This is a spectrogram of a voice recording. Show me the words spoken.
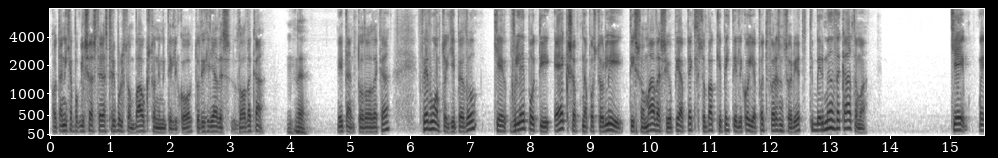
όταν είχε αποκλείσει ο Αστέρας Τρίπολη στον Μπάουκ στον ημιτελικό το 2012, Ναι. ήταν το 12, φεύγουμε από το γήπεδο και βλέπω ότι έξω από την αποστολή της ομάδας η οποία απέκλεισε τον Μπάουκ και πήγε τελικό για πρώτη φορά στην ιστορία της, την περιμένουν 10 άτομα. Και ε,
